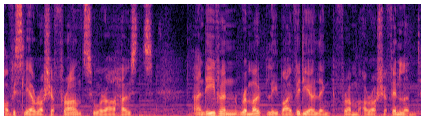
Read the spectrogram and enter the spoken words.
obviously A Rocha France, who were our hosts, and even remotely by video link from A Rocha Finland.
